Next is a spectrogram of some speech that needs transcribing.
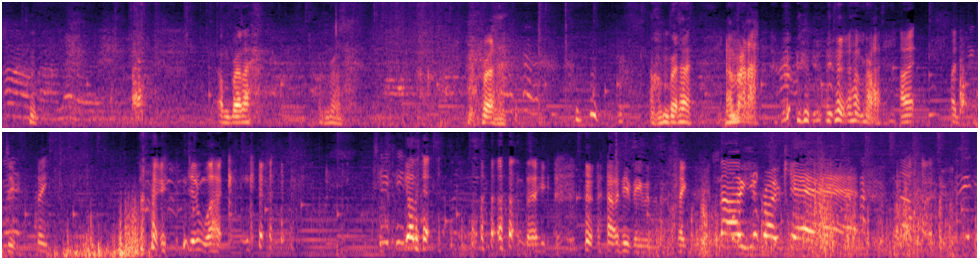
Oh. Umbrella. Umbrella. Umbrella. Umbrella. Umbrella. Umbrella. Alright. One, two, it? No, didn't work. Got it. How many people does it take? No, you broke it! No.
